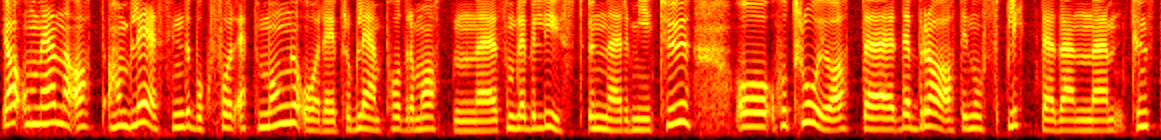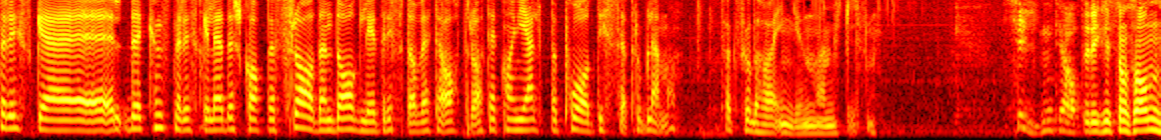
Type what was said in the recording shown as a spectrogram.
Ja, Hun mener at han ble syndebukk for et mangeårig problem på Dramaten eh, som ble belyst under metoo. Og hun tror jo at eh, det er bra at de nå splitter den kunstneriske, det kunstneriske lederskapet fra den daglige drifta ved teatret, og at det kan hjelpe på disse problemene. Takk skal du ha, Ingunn Mikkelsen. Kilden teater i Kristiansand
